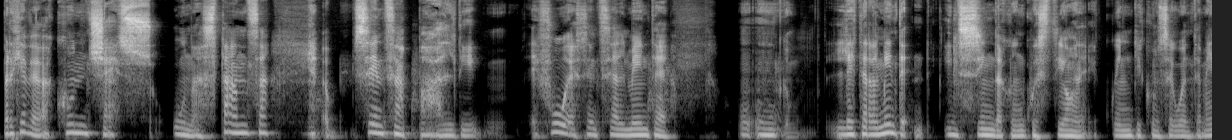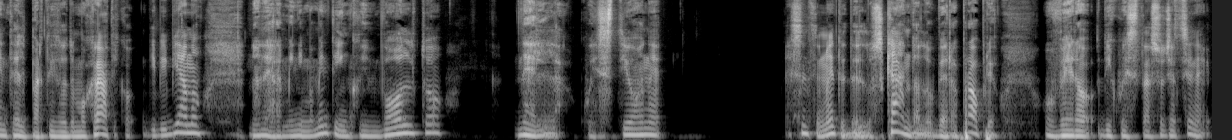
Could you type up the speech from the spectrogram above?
perché aveva concesso una stanza eh, senza appalti e fu essenzialmente un, un, letteralmente il sindaco in questione e quindi conseguentemente il Partito Democratico di Bibbiano non era minimamente coinvolto nella questione essenzialmente dello scandalo vero e proprio, ovvero di questa associazione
